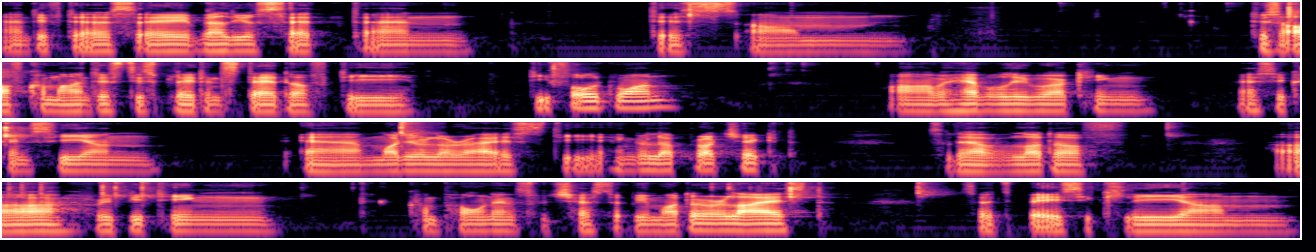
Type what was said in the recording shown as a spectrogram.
And if there's a value set, then this um, this auth command is displayed instead of the default one. Uh, we're heavily working, as you can see, on uh, modularize the Angular project. So there are a lot of uh, repeating components which has to be modularized. So it's basically um,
